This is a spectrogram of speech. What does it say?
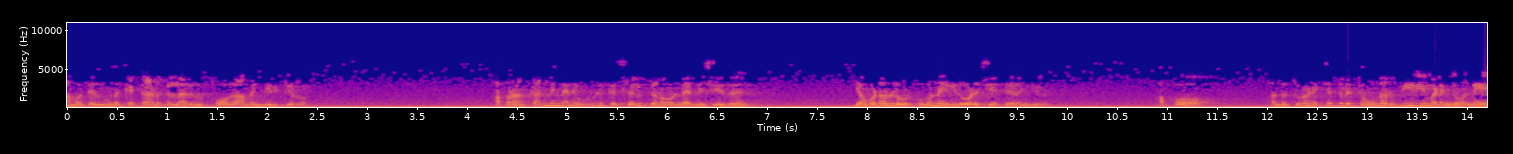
நம்மகிட்ட இன்னும் கெட்ட அணுக்கள்லாம் இருக்குது போகாமல் நிறுத்திடுறோம். அப்புறம் கண்ணு நினை உள்ளுக்க செலுத்தின உடனே என்ன செய்யுது? என் உடல்ல உறுப்பு கொண்டு இதோட சேர்த்து இறங்கிடும். அப்போ அந்த துரு நட்சத்திரத்தின் உணர்வு வீரியம் அடைந்த உடனே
